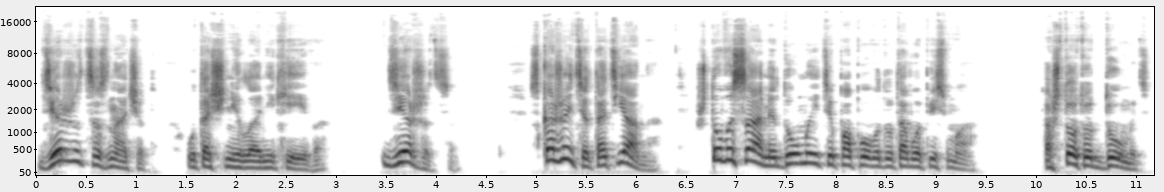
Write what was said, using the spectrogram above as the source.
«Держится, значит?» – уточнила Аникеева. «Держится. Скажите, Татьяна, что вы сами думаете по поводу того письма?» «А что тут думать?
